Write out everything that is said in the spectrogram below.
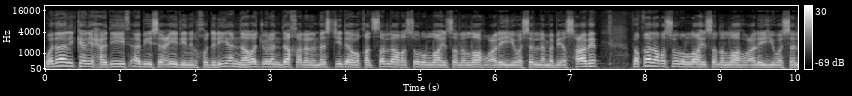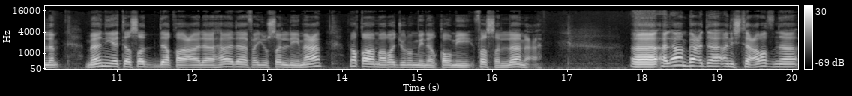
وذلك لحديث أبي سعيد الخدري أن رجلا دخل المسجد وقد صلى رسول الله صلى الله عليه وسلم بأصحابه. فقال رسول الله صلى الله عليه وسلم من يتصدق على هذا فيصلي معه. فقام رجل من القوم فصلى معه. آه الآن بعد أن استعرضنا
